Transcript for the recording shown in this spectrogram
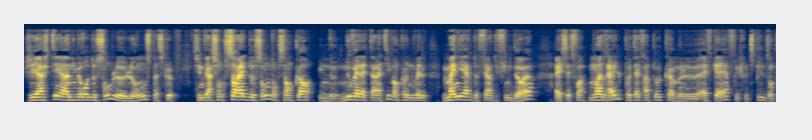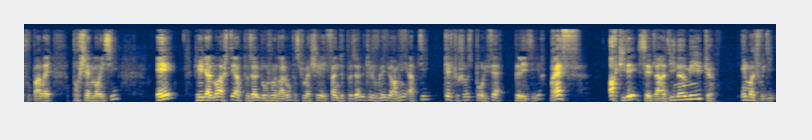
J'ai acheté un numéro de sombre, le, 11, parce que c'est une version sans règle de sombre, donc c'est encore une nouvelle alternative, encore une nouvelle manière de faire du film d'horreur, avec cette fois moins de règles, peut-être un peu comme le FKR, Friedrich Spiel, dont je vous parlerai prochainement ici. Et j'ai également acheté un puzzle Donjon Dragon, parce que ma chérie est fan de puzzle, que je voulais lui ramener un petit quelque chose pour lui faire plaisir. Bref, Orchidée, c'est de la dynamique. Et moi, je vous dis,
